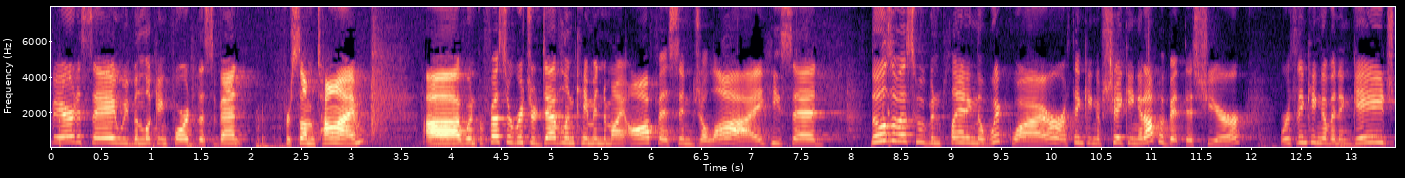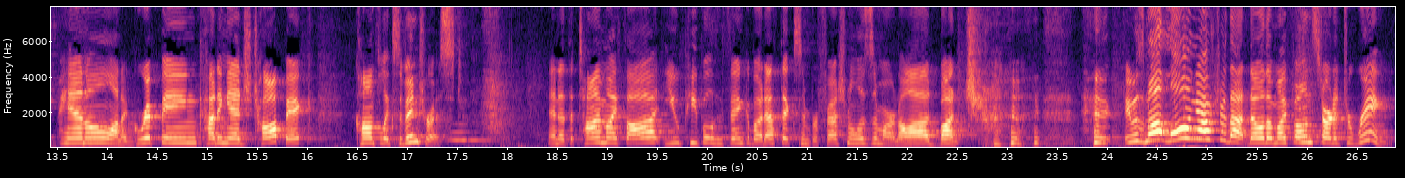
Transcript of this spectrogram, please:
fair to say we've been looking forward to this event for some time. Uh, when Professor Richard Devlin came into my office in July, he said, those of us who have been planning the Wickwire are thinking of shaking it up a bit this year. We're thinking of an engaged panel on a gripping, cutting-edge topic, conflicts of interest. And at the time I thought, you people who think about ethics and professionalism are an odd bunch. it was not long after that, though, that my phone started to ring.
